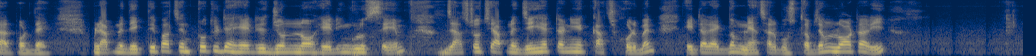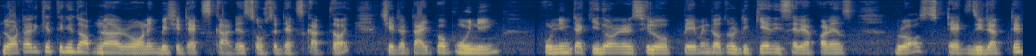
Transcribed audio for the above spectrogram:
তারপর দেয়। মানে আপনি দেখতে পাচ্ছেন প্রতিটা হেডের জন্য হেডিংগুলো সেম জাস্ট হচ্ছে আপনি যে হেডটা নিয়ে কাজ করবেন, এটার একদম নেচার বুঝতে হবে। যেমন লটারি লটারির ক্ষেত্রে কিন্তু আপনার অনেক বেশি ট্যাক্স কাটে সোর্সে ট্যাক্স কাটতে হয়। সেটা টাইপ অফ উইনিং উইনিংটা কি ধরনের ছিল? পেমেন্ট অথরিটি কে দিচ্ছে reference gross tax deducted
